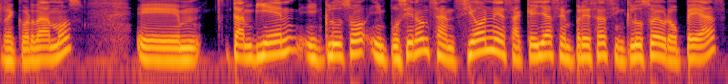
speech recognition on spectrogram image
recordamos. También incluso impusieron sanciones a aquellas empresas, incluso europeas,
